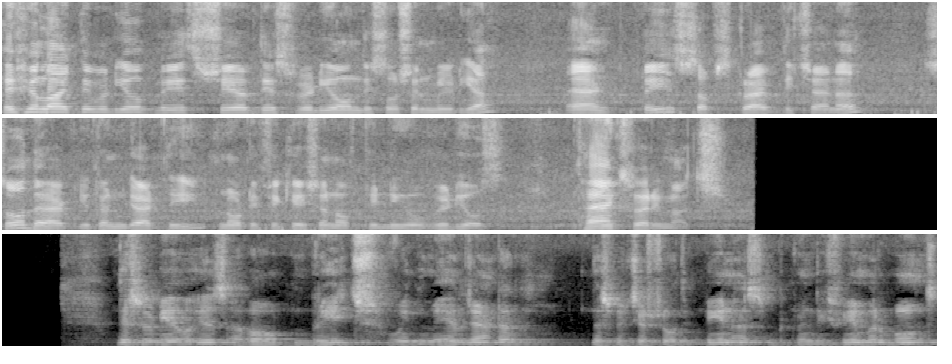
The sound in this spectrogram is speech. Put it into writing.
If you like the video, please share this video on the social media and please subscribe the channel so that you can get the notification of the new videos. Thanks very much. This video is about breech with male gender. This picture shows the penis between the femur bones.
